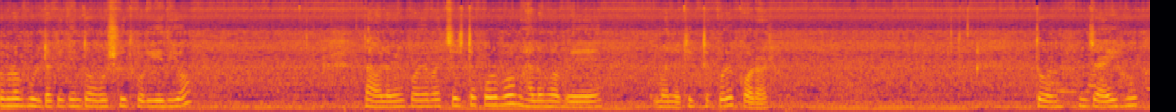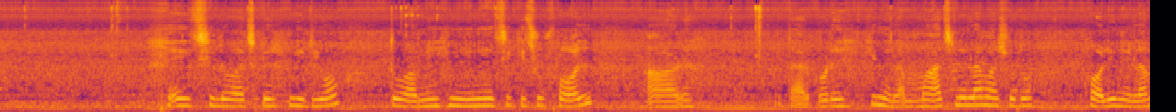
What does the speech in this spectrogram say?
তোমরা ভুলটাকে কিন্তু অবশ্যই ধরিয়ে দিও। তাহলে আমি পরের চেষ্টা করব ভালোভাবে মানে ঠিকঠাক করে করার। তো, যাই হোক, এই ছিল আজকের ভিডিও। তো আমি নিয়ে নিয়েছি কিছু ফল, আর তারপরে কি নিলাম? মাছ নিলাম আর শুধু ফলই নিলাম,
